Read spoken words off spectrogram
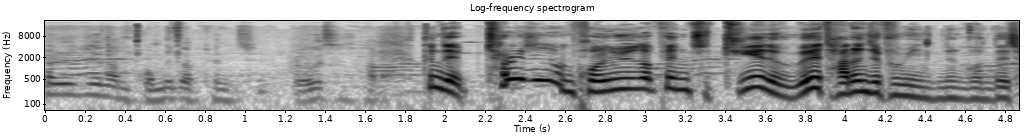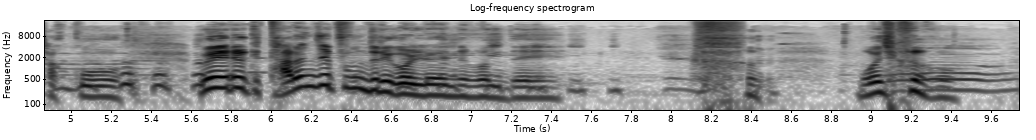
철진한 버뮤다 팬츠? 여기서 살아. 근데 철진한 버뮤다 팬츠 뒤에는 왜 다른 제품이 있는 건데 자꾸? 왜 이렇게 다른 제품들이 걸려 있는 건데? 뭐냐고.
